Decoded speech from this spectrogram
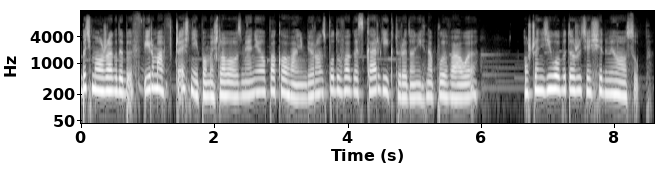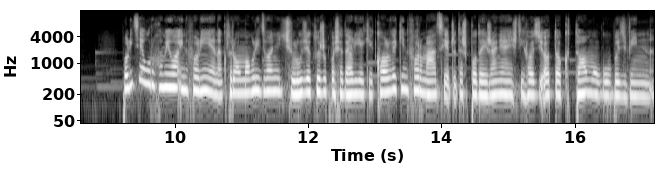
Być może gdyby firma wcześniej pomyślała o zmianie opakowań, biorąc pod uwagę skargi, które do nich napływały, oszczędziłoby to życie siedmiu osób. Policja uruchomiła infolinię, na którą mogli dzwonić ludzie, którzy posiadali jakiekolwiek informacje czy też podejrzenia, jeśli chodzi o to, kto mógł być winny.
